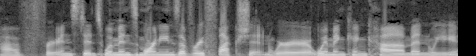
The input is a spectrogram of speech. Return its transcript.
have, for instance, women's mornings of reflection where women can come and we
